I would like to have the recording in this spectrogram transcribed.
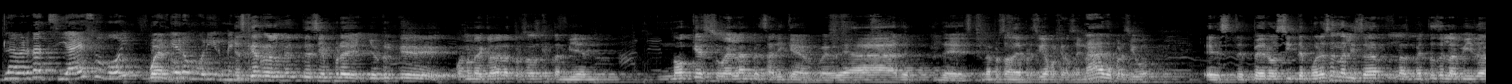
la verdad, si a eso voy, Bueno, quiero morirme. Es que realmente siempre, yo creo que cuando me declaran las personas que también, no que suelan pensar y que me vea de, de una persona depresiva, porque no soy nada depresivo, este, pero si te pones a analizar las metas de la vida,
